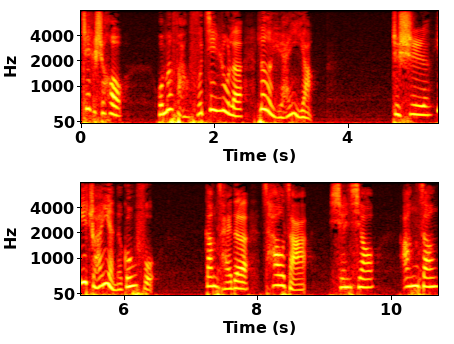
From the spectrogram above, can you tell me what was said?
这个时候，我们仿佛进入了乐园一样。只是一转眼的功夫，刚才的嘈杂、喧嚣、肮脏。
